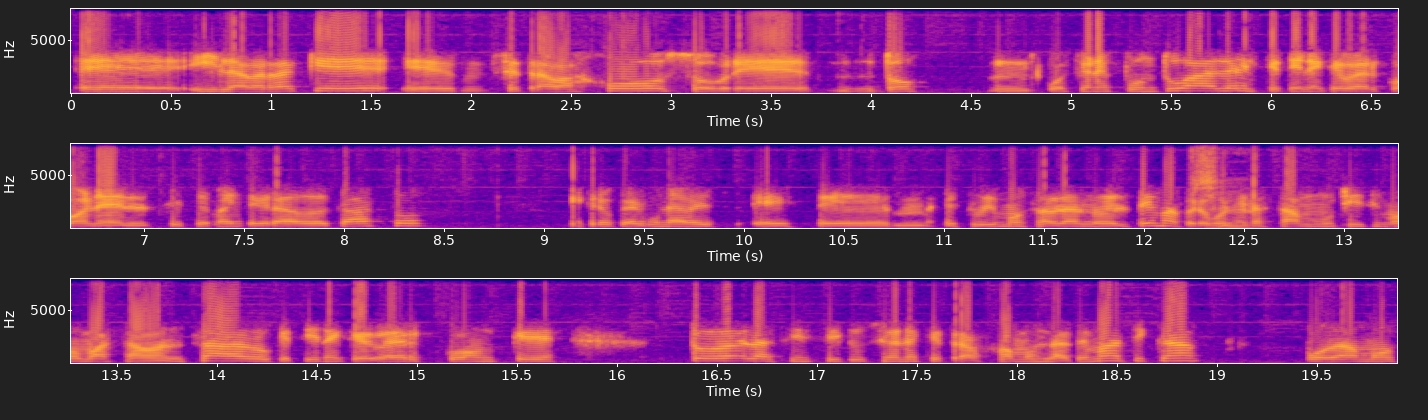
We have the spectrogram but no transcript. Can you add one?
Eh, y la verdad que eh, se trabajó sobre dos mm, cuestiones puntuales que tienen que ver con el sistema integrado de casos. Y creo que alguna vez este, estuvimos hablando del tema, pero bueno, ahora está muchísimo más avanzado, que tiene que ver con que todas las instituciones que trabajamos la temática, podamos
